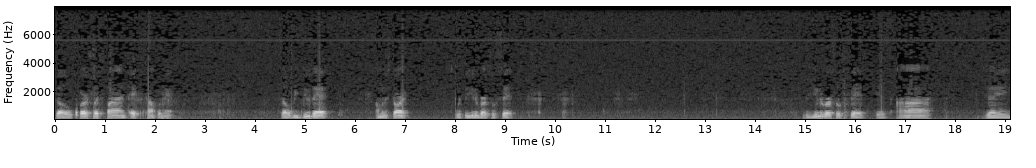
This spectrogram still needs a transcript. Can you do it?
So first let's find x complement. So we do that. I'm going to start with the universal set. The universal set is I, J,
